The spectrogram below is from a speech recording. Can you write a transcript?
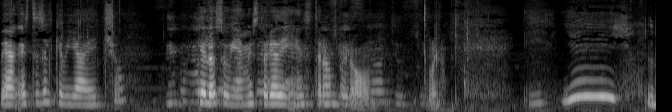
Vean, este es el que había hecho, que lo subí en mi historia de Instagram, pero bueno. Y yay.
